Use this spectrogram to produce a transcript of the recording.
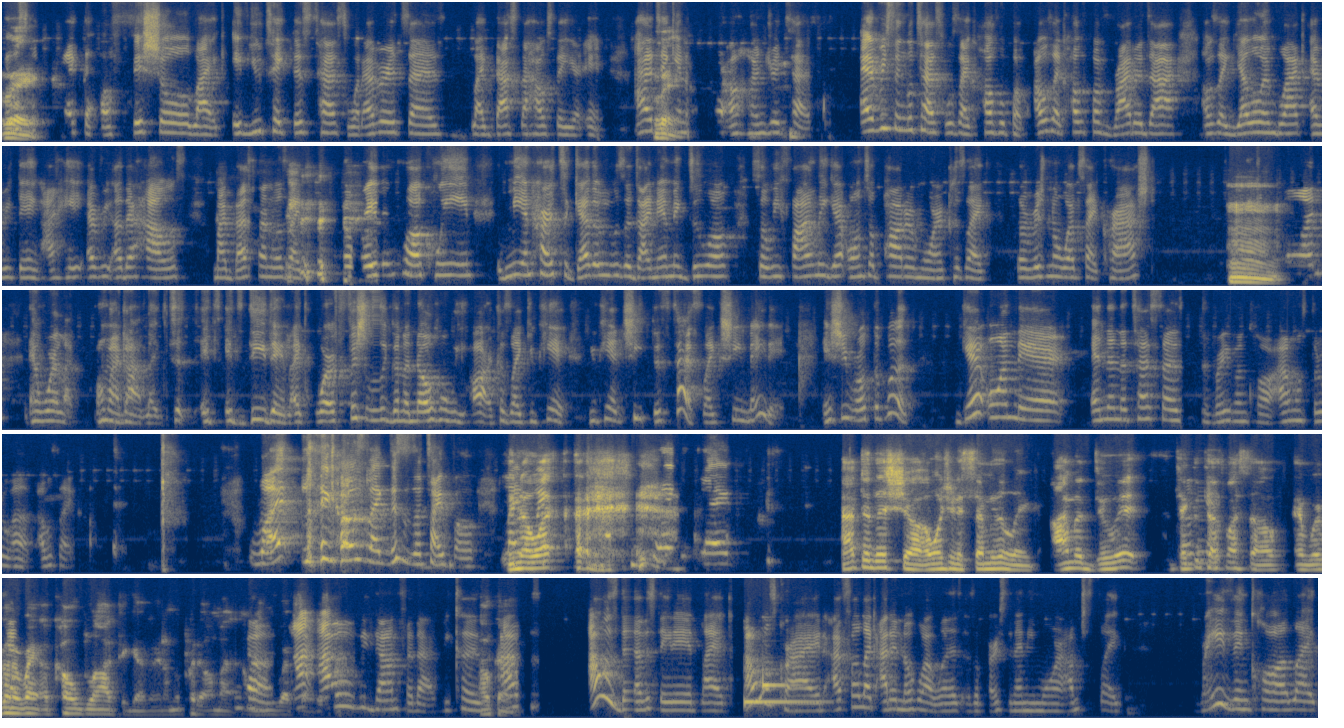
Right. like the official like if you take this test whatever it says like that's the house that you're in i had Right. taken over a hundred tests every single test was like hufflepuff. I was like hufflepuff ride or die. I was like yellow and black everything. I hate every other house. My best friend was like the ravenclaw queen. Me and her together we was a dynamic duo. So we finally get onto pottermore because like the original website crashed. Mm. and we're like oh my god like t- it's it's d-day. Like we're officially gonna know who we are because like you can't you can't cheat this test. Like she made it. And she wrote the book. Get on there and then the test says ravenclaw i almost threw up i was like what like i was like this is a typo like you know wait, what? like After this show, I want you to send me the link. I'm gonna do it. Take the test myself, and we're gonna write a co-blog together, and I'm gonna put it on my, on my website. I, I would be down for that because Okay. I was I was devastated. Like I almost cried. I felt like I didn't know who I was as a person anymore. I'm just like Ravenclaw, like,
